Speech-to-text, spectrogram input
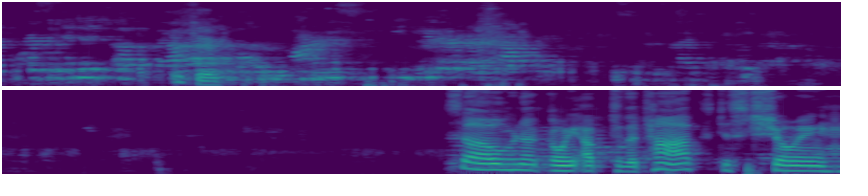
And of course, an image of the Thank you. back, an arm is sitting here, and how. So we're not going up to the top, just showing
